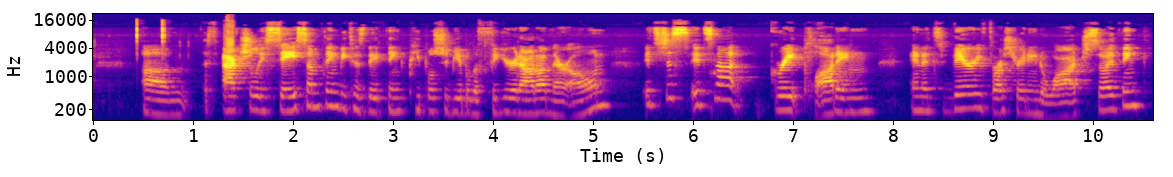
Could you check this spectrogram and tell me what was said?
um, actually say something because they think people should be able to figure it out on their own. It's just, it's not great plotting, and it's very frustrating to watch. So I think,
